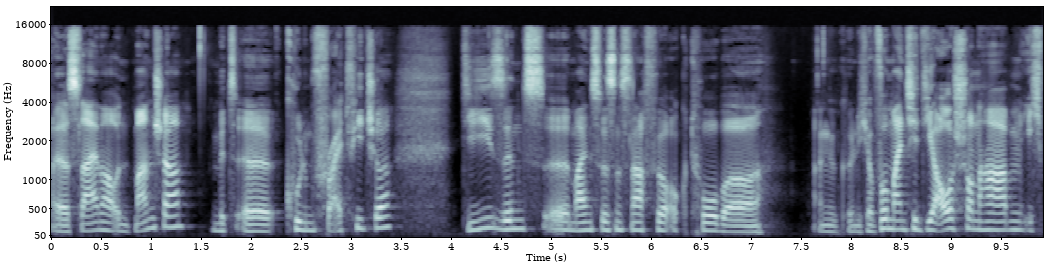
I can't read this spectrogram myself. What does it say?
äh, Slimer und Mancha mit äh, coolem Fright-Feature. Die sind äh, meines Wissens nach für Oktober angekündigt. Obwohl manche die auch schon haben. Ich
